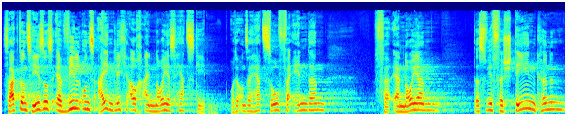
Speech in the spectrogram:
sagt uns Jesus, er will uns eigentlich auch ein neues Herz geben oder unser Herz so verändern, erneuern, dass wir verstehen können,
